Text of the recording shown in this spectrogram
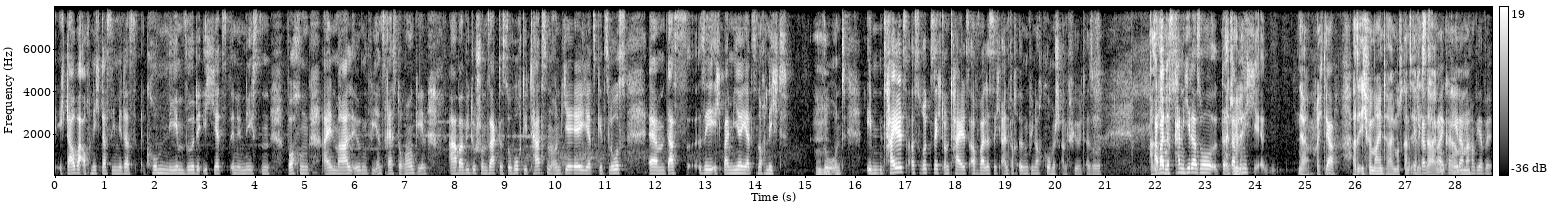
ich glaube auch nicht, dass sie mir das krumm nehmen würde, ich jetzt in den nächsten Wochen einmal irgendwie ins Restaurant gehen. Aber wie du schon sagtest, so hoch die Tassen und yeah, jetzt geht's los, ähm, das sehe ich bei mir jetzt noch nicht. Mhm. So und eben teils aus Rücksicht und teils auch, weil es sich einfach irgendwie noch komisch anfühlt. Also, also aber das kann jeder so, da, da bin ich ja, richtig. Ja. Also ich für meinen Teil muss ganz ehrlich ganz sagen, frei. kann ähm, jeder machen, wie er will.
